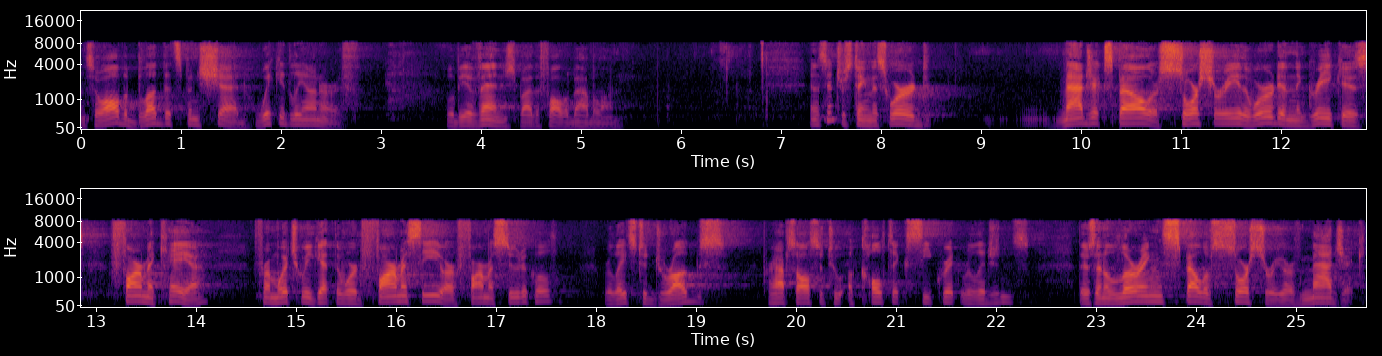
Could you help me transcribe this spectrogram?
And so all the blood that's been shed wickedly on earth will be avenged by the fall of Babylon. And it's interesting, this word magic spell or sorcery, the word in the Greek is pharmakeia, from which we get the word pharmacy or pharmaceutical, relates to drugs, perhaps also to occultic secret religions. There's an alluring spell of sorcery or of magic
